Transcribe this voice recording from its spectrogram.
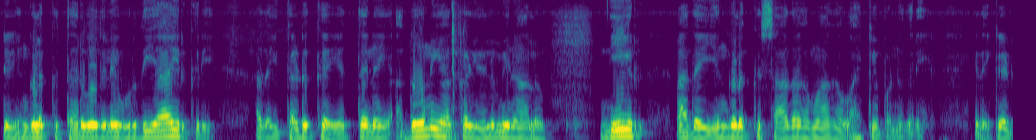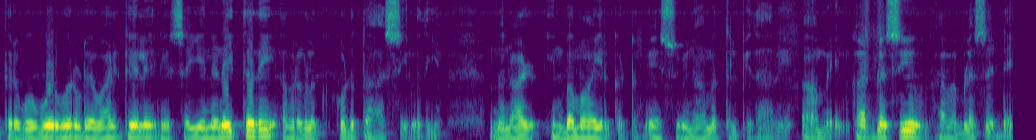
எங்களுக்கு தருவதிலே உறுதியாக இருக்கிறீர் அதை தடுக்க எத்தனை அதோனியாக்கள் எழும்பினாலும் நீர் அதை எங்களுக்கு சாதகமாக வாக்கிய பண்ணுகிறீர். இதை கேட்கிற ஒவ்வொருவருடைய வாழ்க்கையிலே நீர் செய்ய நினைத்ததை அவர்களுக்கு கொடுத்த ஆசீர்வதியும். இந்த நாள் இன்பமாக இருக்கட்டும் இயேசுவின் நாமத்தில் பிதாவே ஆமேன். God bless you have a blessed day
